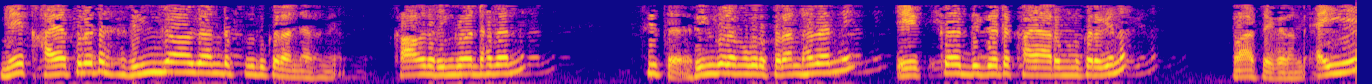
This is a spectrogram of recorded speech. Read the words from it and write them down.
මේ කය තුළට රිංගා ගන්න පුරුදු කරන්න යන්නේ. කාවද රිංගවන්න හදන්නේ? සිත. රිංගවල මොකද කරන්න හදන්නේ? එක දිගට කය අරමුණු කරගෙන වාසය කරන්න. ඇයි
